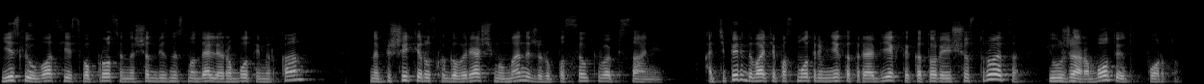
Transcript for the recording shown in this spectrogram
Если у вас есть вопросы насчет бизнес-модели работы Миркан, напишите русскоговорящему менеджеру по ссылке в описании. А теперь давайте посмотрим некоторые объекты, которые еще строятся и уже работают в порту.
